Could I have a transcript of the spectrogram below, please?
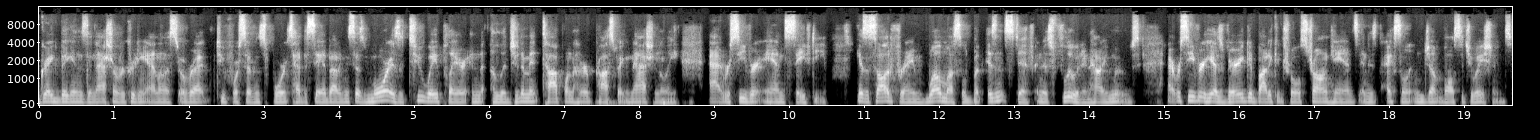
Greg Biggins, the national recruiting analyst over at 247 Sports, had to say about him. He says Moore is a two way player and a legitimate top 100 prospect nationally at receiver and safety. He has a solid frame, well muscled, but isn't stiff and is fluid in how he moves. At receiver, he has very good body control, strong hands, and is excellent in jump ball situations.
